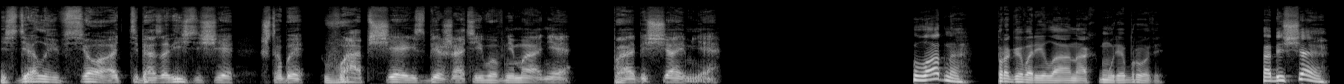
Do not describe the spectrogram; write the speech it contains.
Сделай все от тебя зависящее, чтобы вообще избежать его внимания. Пообещай мне». «Ладно», — проговорила она, хмуря брови. Обещаю».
